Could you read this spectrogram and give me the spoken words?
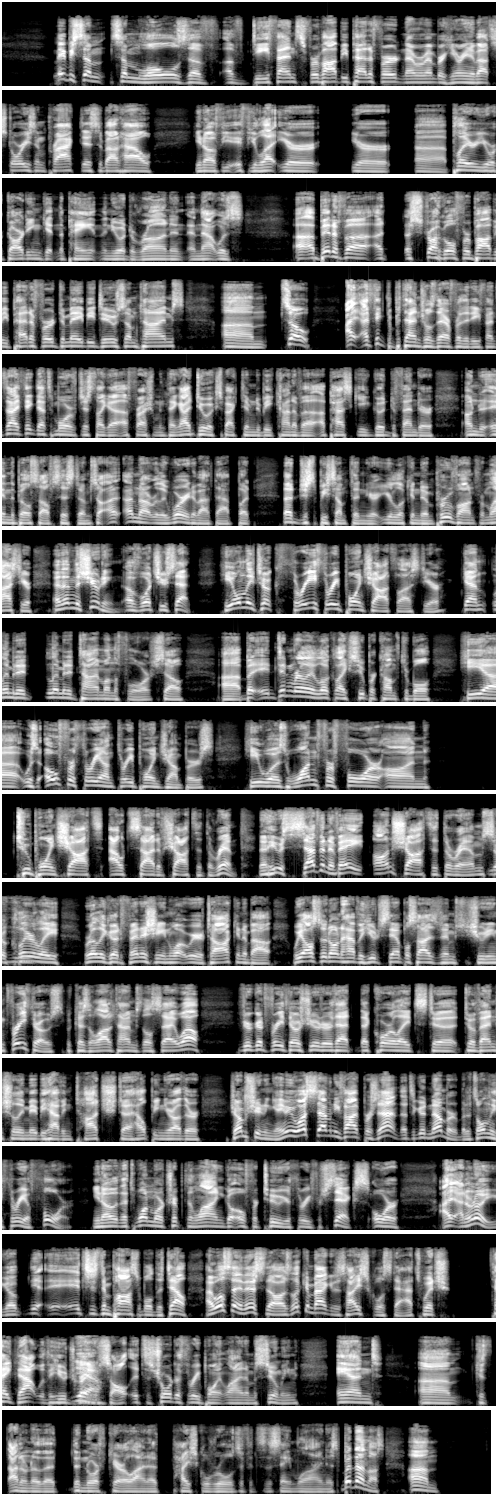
maybe some some lulls of of defense for Bobby Pettiford, and I remember hearing about stories in practice about how you know if you if you let your your uh, player you were guarding get in the paint, then you had to run, and, and that was a bit of a, a, a struggle for Bobby Pettiford to maybe do sometimes. Um, so I, I think the potential is there for the defense. I think that's more of just like a, a freshman thing. I do expect him to be kind of a, a pesky good defender under in the Bill Self system. So I, I'm not really worried about that, but that'd just be something you're, you're looking to improve on from last year. And then the shooting of what you said. He only took three three point shots last year. Again, limited limited time on the floor. So uh, but it didn't really look like super comfortable. He uh, was 0 for 3 on three point jumpers. He was 1 for 4 on two point shots outside of shots at the rim. Now, he was 7 of 8 on shots at the rim, so mm-hmm. clearly really good finishing, what we were talking about. We also don't have a huge sample size of him shooting free throws because a lot of times they'll say, well, if you're a good free throw shooter, that that correlates to to eventually maybe having touch to helping your other jump shooting game. He was 75%. That's a good number, but it's only three of four. You know, that's one more trip to the line. Go 0 for 2, you're 3 for 6. Or, I, I don't know, you go, it's just impossible to tell. I will say this, though. I was looking back at his high school stats, which take that with a huge grain Yeah. of salt. It's a shorter three point line, I'm assuming. And, um, because I don't know the, the North Carolina high school rules if it's the same line as, but nonetheless, um,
